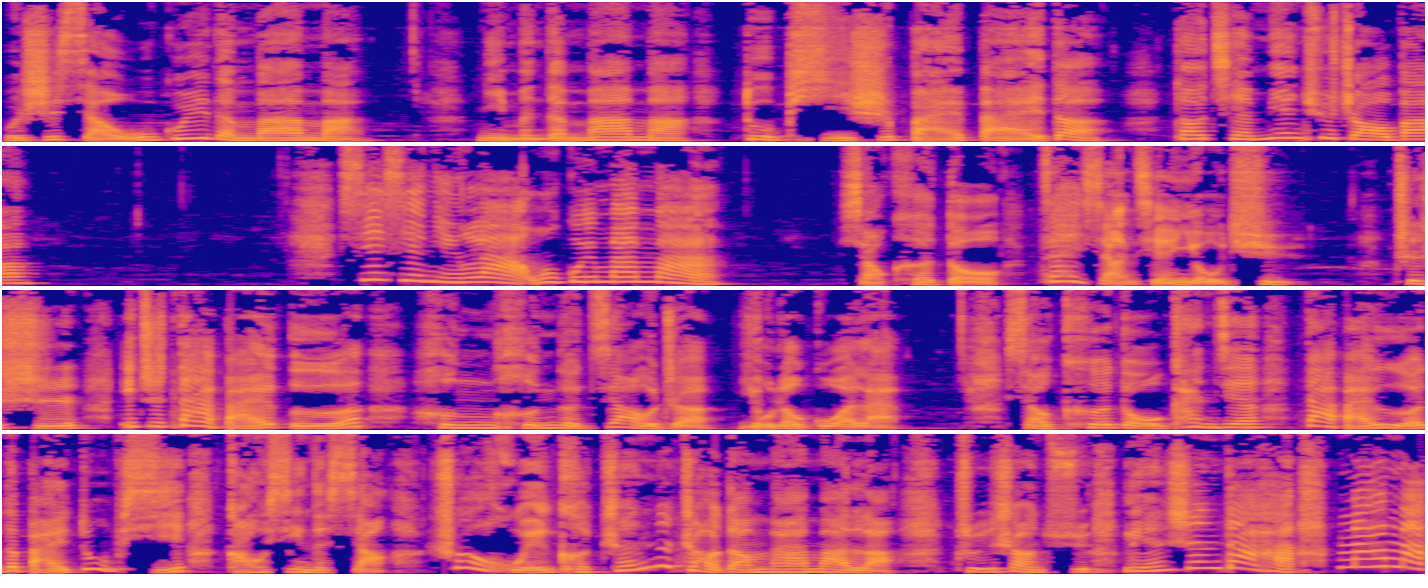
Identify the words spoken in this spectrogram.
我是小乌龟的妈妈。你们的妈妈肚皮是白白的，到前面去找吧。”谢谢您啦，乌龟妈妈。小蝌蚪再向前游去，这时一只大白鹅哼哼地叫着游了过来。小蝌蚪看见大白鹅的白肚皮，高兴地想：这回可真的找到妈妈了！追上去，连声大喊：“妈妈，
